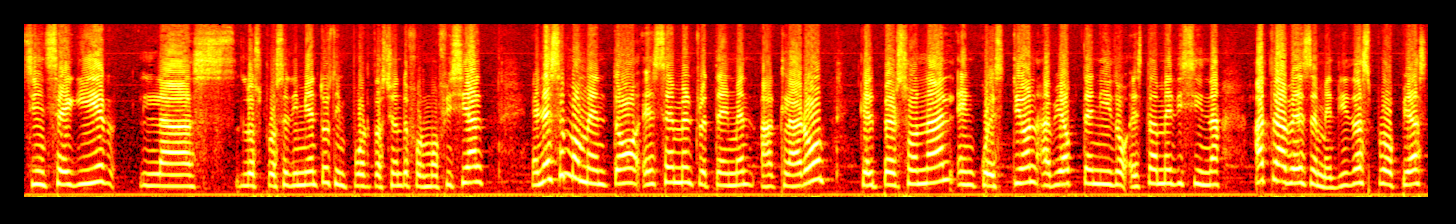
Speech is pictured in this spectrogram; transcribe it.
sin seguir las, los procedimientos de importación de forma oficial. En ese momento, SM Entertainment aclaró que el personal en cuestión había obtenido esta medicina a través de medidas propias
